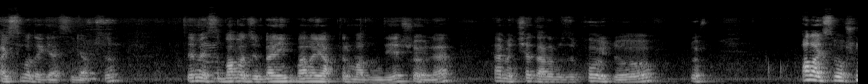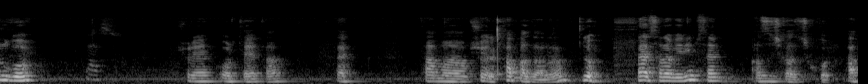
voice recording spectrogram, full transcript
Ay. Aysyma da gelsin yapsın. Demesin babacığım ben bana yaptırmadın diye şöyle. Hemen çedarımızı koyduk. Dur. Al Aysyma şunu koy. Ver. Şuraya ortaya tam. Heh. Tamam. Şöyle kapatalım. Dur. Ben sana vereyim sen azıcık azıcık koy. Al.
